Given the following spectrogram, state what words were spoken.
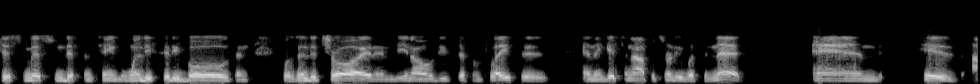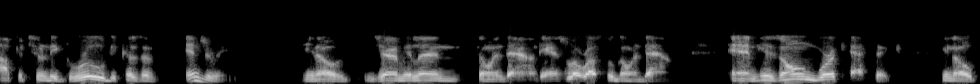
dismissed from different teams, the Windy City Bulls, and was in Detroit and you know these different places, and then gets an opportunity with the Nets, and his opportunity grew because of injuries. You know, Jeremy Lin going down, D'Angelo Russell going down, and his own work ethic, you know,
